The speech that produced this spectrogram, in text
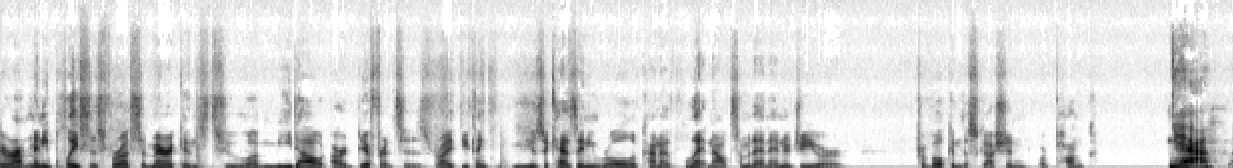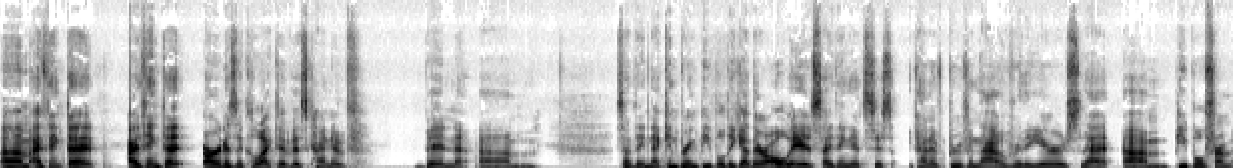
there aren't many places for us Americans to uh, meet out our differences, right? Do you think music has any role of kind of letting out some of that energy or provoking discussion or punk? Yeah. Um, I think that I think that art as a collective has kind of been um, something that can bring people together always. I think it's just kind of proven that over the years that um, people from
